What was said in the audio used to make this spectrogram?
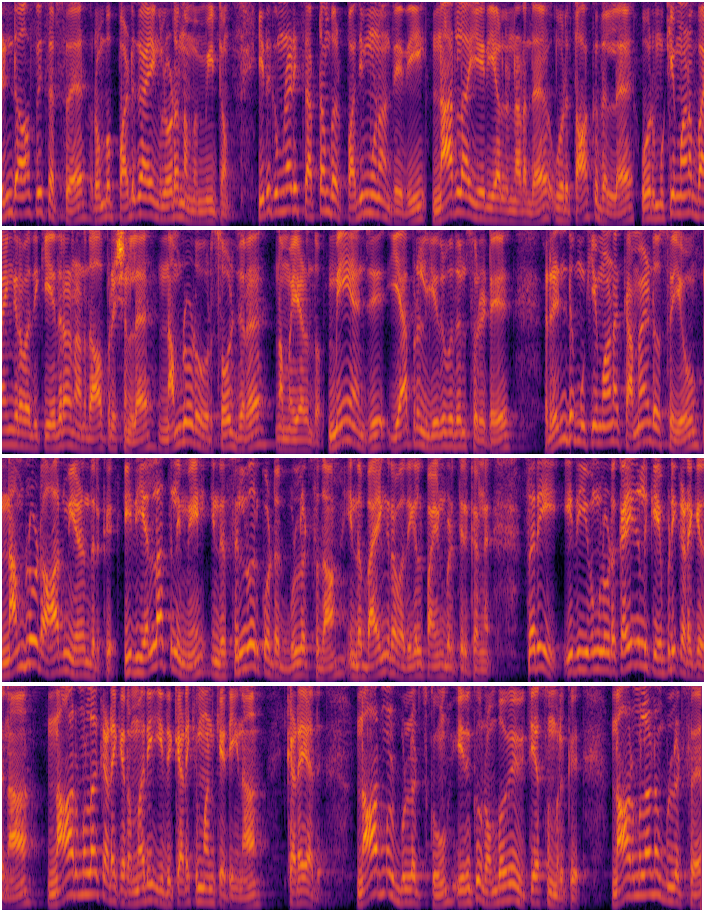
ரெண்டு ஆஃபீஸர்ஸை ரொம்ப படுகாயங்களோட நம்ம மீட்டோம். இதுக்கு முன்னாடி செப்டம்பர் பதிமூணாம் தேதி நார்லா ஏரியாவில் நடந்த ஒரு தாக்குதலில் ஒரு முக்கியமான பயங்கரவாதிக்கு எதிராக நடந்த ஆபரேஷனில் நம்மளோட ஒரு சோல்ஜரை நம்ம இழந்தோம். மே அஞ்சு ஏப்ரல் இருபதுன்னு சொல்லிட்டு ரெண்டு முக்கியமான கமாண்டோஸையும் நம்மளோட ஆர்மி இழந்திருக்கு. இது எல்லாத்துலயுமே இந்த சில்வர் கோட்டட் புல்லட்ஸ் தான் இந்த பயங்கரவாதிகள் பயன்படுத்தியிருக்காங்க. சரி இது இவங்களோட கைகளுக்கு எப்படி கிடைக்குதுன்னா நார்மலாக கிடைக்கிற மாதிரி இது கிடைக்குமான்னு கேட்டிங்கன்னா கிடையாது. நார்மல் புல்லட்ஸ்க்கும் இதுக்கும் ரொம்பவே வித்தியாசம் இருக்குது நார்மலான புல்லட்ஸை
